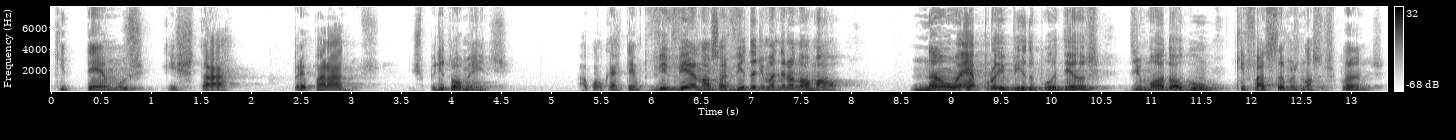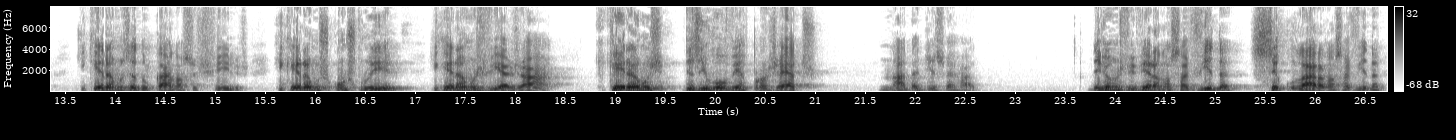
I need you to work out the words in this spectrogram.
que temos que estar preparados espiritualmente a qualquer tempo. Viver a nossa vida de maneira normal. Não é proibido por Deus de modo algum que façamos nossos planos, que queiramos educar nossos filhos, que queiramos construir, que queiramos viajar, que queiramos desenvolver projetos. Nada disso é errado. Devemos viver a nossa vida secular, a nossa vida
